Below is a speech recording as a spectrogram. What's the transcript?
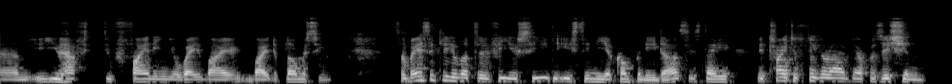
Um, you, you have to finding your way by by diplomacy. So basically, what the VOC, the East India Company, does is they they try to figure out their position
